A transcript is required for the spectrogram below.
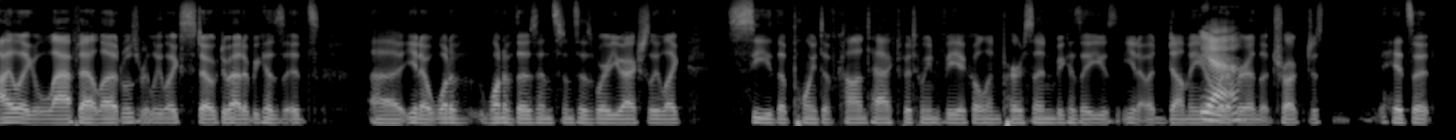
I like laughed out loud and was really like stoked about it because it's uh, you know, one of one of those instances where you actually like see the point of contact between vehicle and person because they use you know a dummy Yeah. or whatever, and the truck just hits it.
